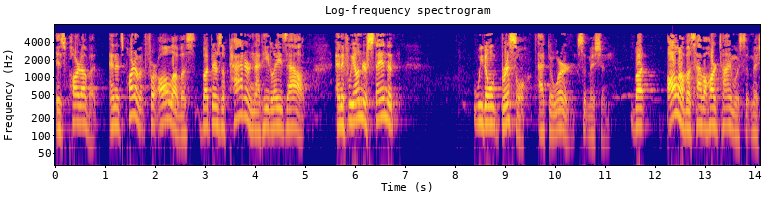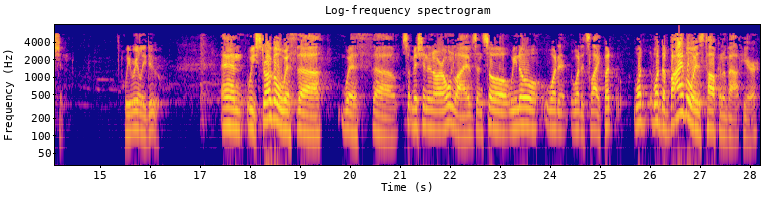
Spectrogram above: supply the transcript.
is part of it. And it's part of it for all of us but there's a pattern that he lays out and if we understand it, we don't bristle at the word submission. But all of us have a hard time with submission. We really do. And we struggle with, uh, with uh, submission in our own lives, and so we know what it what it's like. But what what the Bible is talking about here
